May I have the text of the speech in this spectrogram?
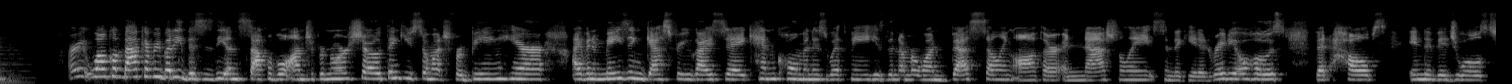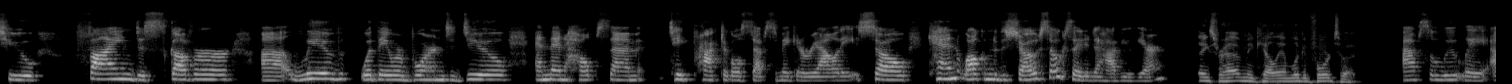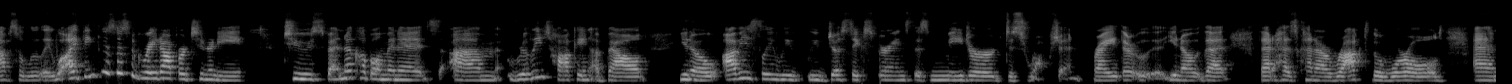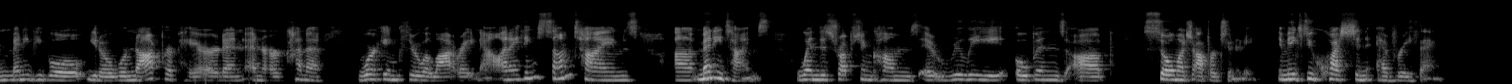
All right, welcome back, everybody. This is the Unstoppable Entrepreneur Show. Thank you so much for being here. I have an amazing guest for you guys today. Ken Coleman is with me. He's the number one best selling author and nationally syndicated radio host that helps individuals to find, discover, uh, live what they were born to do, and then helps them take practical steps to make it a reality. So, Ken, welcome to the show. So excited to have you here. Thanks for having me, Kelly. I'm looking forward to it. Absolutely, absolutely. Well, I think this is a great opportunity to spend a couple minutes um, really talking about, you know, obviously we've we've just experienced this major disruption, right? There, you know, that that has kind of rocked the world, and many people, you know, were not prepared and and are kind of working through a lot right now. And I think sometimes, uh, many times, when disruption comes, it really opens up so much opportunity it makes you question everything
